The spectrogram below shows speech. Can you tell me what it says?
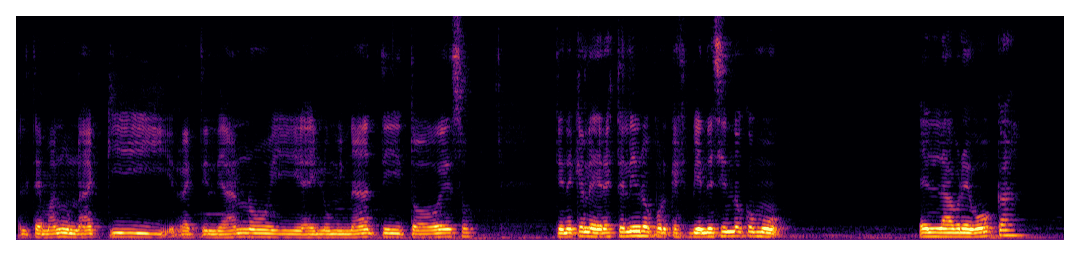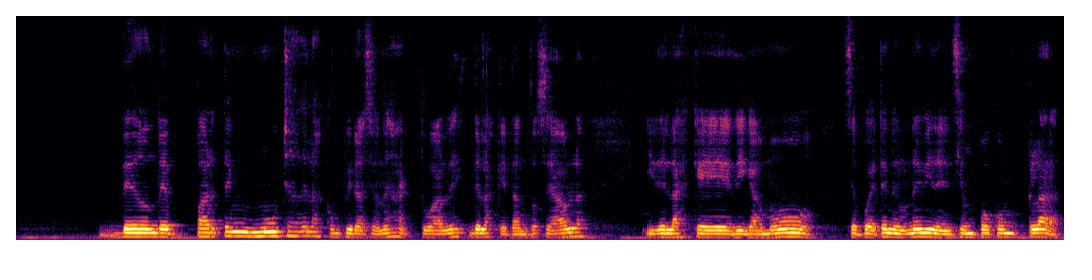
el tema Nunaki, reptiliano y Illuminati y todo eso, tiene que leer este libro porque viene siendo como el abreboca de donde parten muchas de las conspiraciones actuales de las que tanto se habla y de las que digamos se puede tener una evidencia un poco clara.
